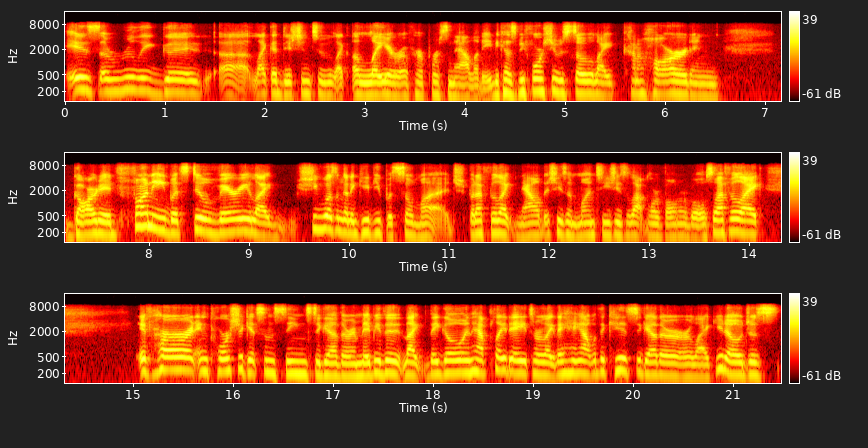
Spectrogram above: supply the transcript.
is a really good uh like addition to like a layer of her personality because before she was so like kind of hard and guarded, funny, but still very like she wasn't gonna give you but so much. But I feel like now that she's a Muncie, she's a lot more vulnerable. So I feel like if her and Porsha get some scenes together and maybe they like they go and have play dates or like they hang out with the kids together or like, you know, just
